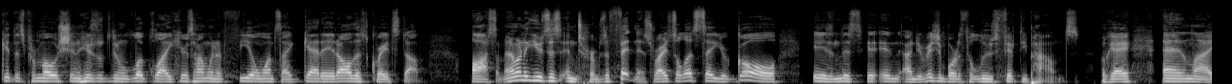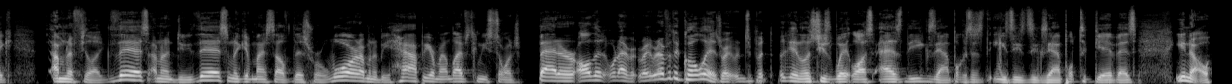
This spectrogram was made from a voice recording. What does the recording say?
get this promotion. Here's what it's gonna look like. Here's how I'm gonna feel once I get it. All this great stuff. Awesome. And I'm gonna use this in terms of fitness, right? So let's say your goal is in this in on your vision board is to lose 50 pounds. Okay. And like, I'm to feel like this. I'm to do this. I'm to give myself this reward. I'm to be happier. My life's to be so much better. All that, whatever, right? Whatever the goal is, right? But again, let's use weight loss as the example because it's the easiest example to give as, you know,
